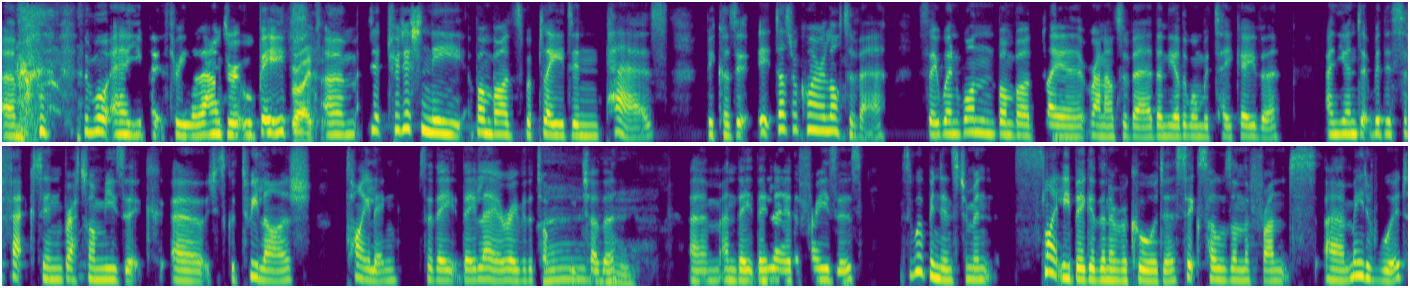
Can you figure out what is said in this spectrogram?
Um, the more air you put through, the louder it will be. Right. Um, traditionally, bombards were played in pairs because it, it does require a lot of air. So when one bombard player ran out of air, then the other one would take over. And you end up with this effect in Breton music, uh, which is called tuilage, tiling. So they, they layer over the top of each other um, and they, they layer the phrases. It's a woodwind instrument, slightly bigger than a recorder, six holes on the front, uh, made of wood,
